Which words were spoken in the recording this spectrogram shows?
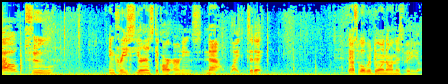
how to increase your Instacart earnings now, like today. That's what we're doing on this video.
